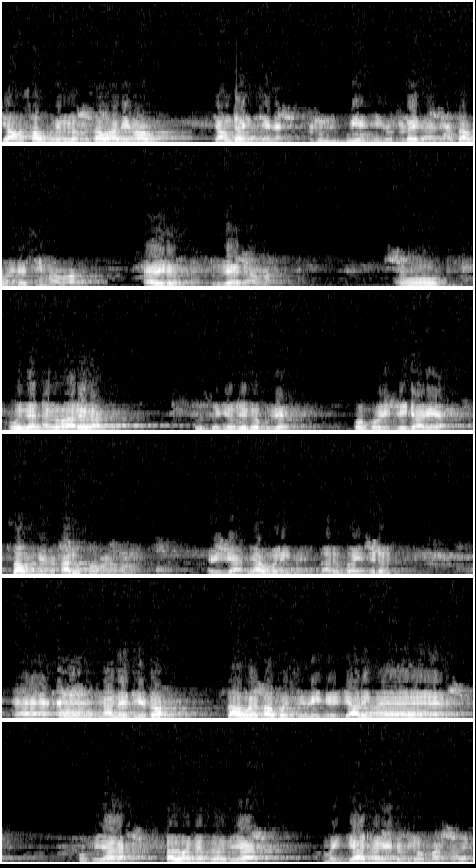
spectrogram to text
ကြောင်းဆောက်ဝေလို့တော့မဆောက်ရသေးပါဘူးကြောင်းတိုက်ခြင်းနဲ့ဥယျာဉ်ကြီးကိုလှူလိုက်တာလည်းဆောက်ဝေတော့ရှိမှာပါပဲအဲဒီတော့လှူတဲ့အခါမှာဟို62ကဘာတွေက သူစရွေးဖြစ်ကြဘူးတဲ့ပုံကိုယ်တွေသိတာတွေကစောင့်နေတာသာဓုခေါ်မလို့အဲဒီကအမျှဝေလိုက်မယ်သာဓုခေါ်ရင်ဒီလိုအဲနားနဲ့ကြည့်တော့သာဝယ်တော့ပဲစိစိနဲ့ရလိမ့်မယ်ဟိုဘုရားသာတော်မြတ်စွာဘုရားမိတ်ကြထားတယ်လို့တို့မှခါတယ်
